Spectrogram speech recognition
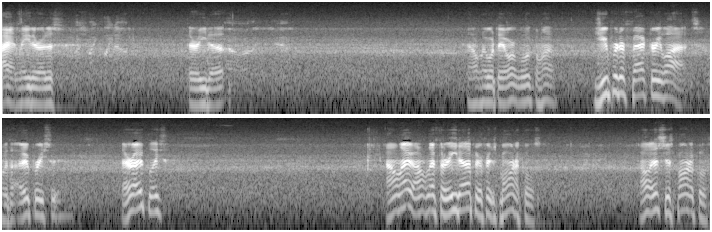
I hadn't either, I just, they're eat up. I don't know what they are, we'll look them up. Jupiter Factory Lights with the Oakley. They're Oakleys. I don't know. I don't know if they're eat up or if it's barnacles. It's just barnacles.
